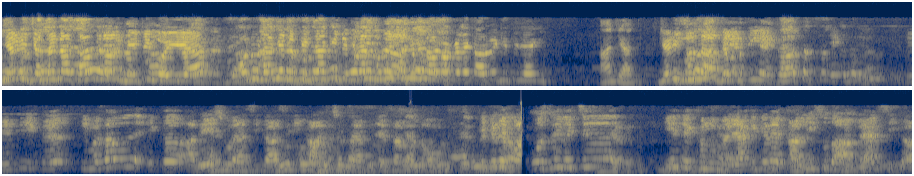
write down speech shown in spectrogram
ਜਿਹੜੀ ਜਥੇਦਾਰ ਸਾਹਿਬ ਦੇ ਨਾਲ ਮੀਟਿੰਗ ਹੋਈ ਹੈ ਉਹਨੂੰ ਲੈ ਕੇ ਨਤੀਜਾ ਕੀ ਨਿਕਲਿਆ? ਅਗਲੇ ਕਾਰਵਾਈ ਕੀਤੀ ਜਾਏਗੀ। ਹਾਂਜੀ ਹਾਂਜੀ। ਜਿਹੜੀ ਬੇਨਤੀ ਹੈ ਇੱਕ ਬੇਨਤੀ ਇੱਕ ਚੀਮਾ ਸਾਹਿਬ ਇੱਕ ਆਦੇਸ਼ ਹੋਇਆ ਸੀਗਾ ਸ੍ਰੀ ਕਾਲ ਸਾਹਿਬ ਦੇ ਸਰ ਵੱਲੋਂ ਕਿ ਜਿਹੜੇ ਉਸ ਦੇ ਵਿੱਚ ਇਹ ਦੇਖਣ ਨੂੰ ਮਿਲਿਆ ਕਿ ਜਿਹੜਾ ਅਕਾਲੀ ਸੁਧਾਰ ਲਹਿਰ ਸੀਗਾ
